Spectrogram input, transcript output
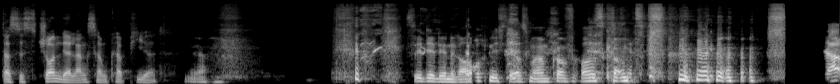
Das ist John, der langsam kapiert. Ja. Seht ihr den Rauch nicht, der aus meinem Kopf rauskommt? Ja,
